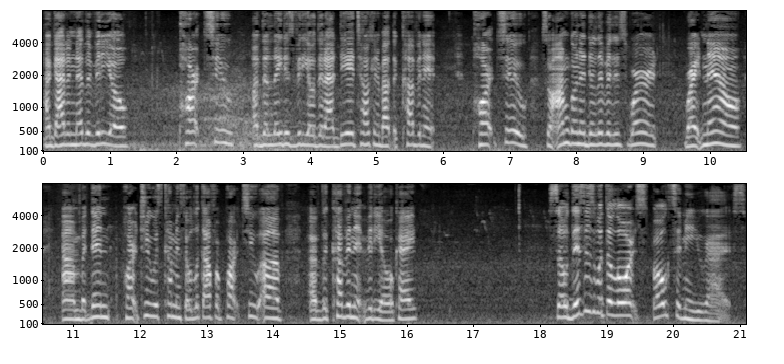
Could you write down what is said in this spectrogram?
I got another video part two of the latest video that I did talking about the covenant part two. So I'm going to deliver this word right now. Um, but then part two is coming. So look out for part two of of the covenant video, okay? So this is what the Lord spoke to me, you guys.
